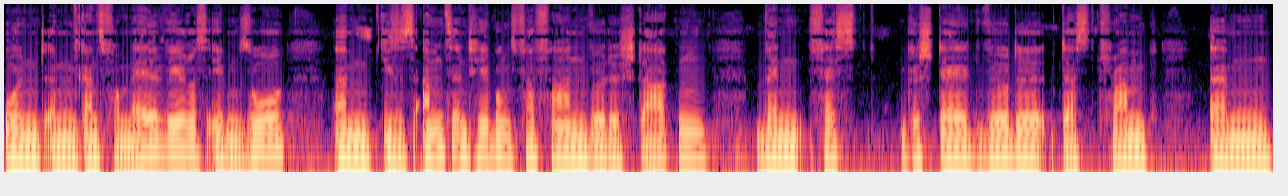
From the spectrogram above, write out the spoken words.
Und ähm, ganz formell wäre es eben so, ähm, dieses Amtsenthebungsverfahren würde starten, wenn festgestellt würde, dass Trump ähm,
